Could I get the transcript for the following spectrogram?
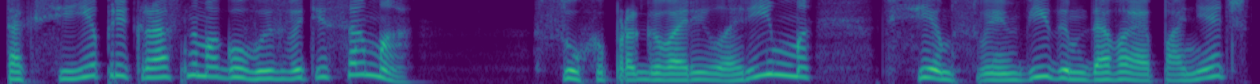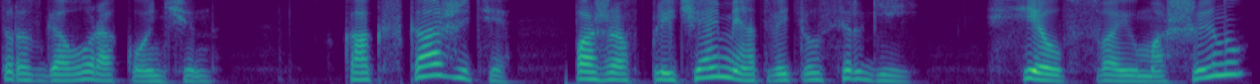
Такси я прекрасно могу вызвать и сама», — сухо проговорила Римма, всем своим видом давая понять, что разговор окончен. «Как скажете», — пожав плечами, ответил Сергей сел в свою машину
